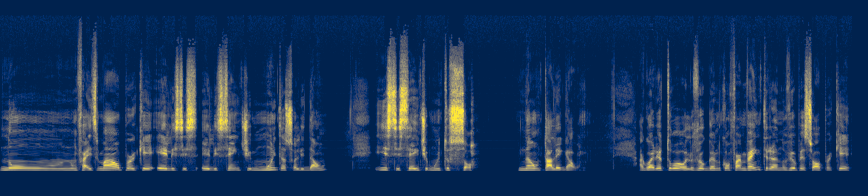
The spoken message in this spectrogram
não, não faz mal, porque ele, se, ele sente muita solidão e se sente muito só. Não tá legal. Agora eu tô jogando conforme vai entrando, viu, pessoal? Porque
